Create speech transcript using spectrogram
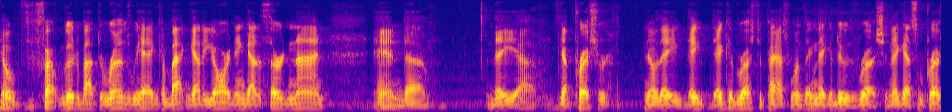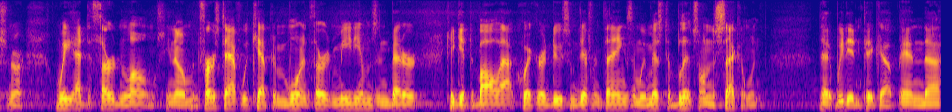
know felt good about the runs we had and come back and got a yard, and then got a third and nine, and uh, they uh, got pressure. You know, they, they, they could rush the pass. One thing they could do is rush, and they got some pressure. on our- We had the third and longs. You know, in the first half we kept them more in third and mediums and better could get the ball out quicker and do some different things. And we missed a blitz on the second one that we didn't pick up, and uh,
